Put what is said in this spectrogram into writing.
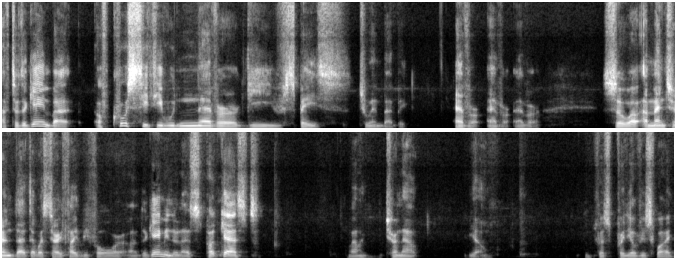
after the game, but of course City would never give space to Mbappe. Ever, ever, ever. So uh, I mentioned that I was terrified before uh, the game in the last podcast. Well, it turned out, you know, it was pretty obvious why.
